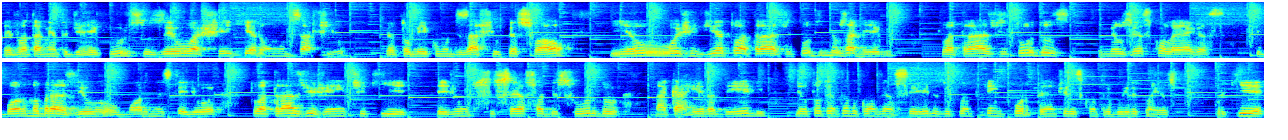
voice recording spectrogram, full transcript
levantamento de recursos, eu achei que era um desafio. Eu tomei como um desafio pessoal e eu hoje em dia estou atrás de todos os meus amigos, estou atrás de todos os meus ex-colegas que moram no Brasil ou moram no exterior. Estou atrás de gente que teve um sucesso absurdo na carreira dele e eu estou tentando convencer eles o quanto que é importante eles contribuírem com isso. Porque,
